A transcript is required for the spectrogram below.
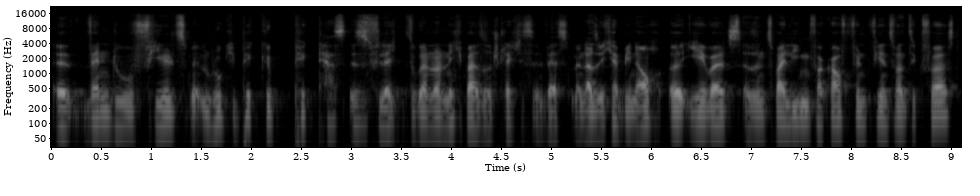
äh, wenn du Fields mit einem Rookie-Pick gepickt hast, ist es vielleicht sogar noch nicht mal so ein schlechtes Investment. Also ich habe ihn auch äh, jeweils, also in zwei Ligen verkauft für einen 24 First.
